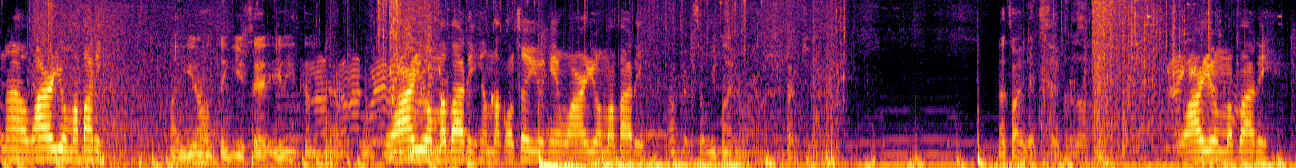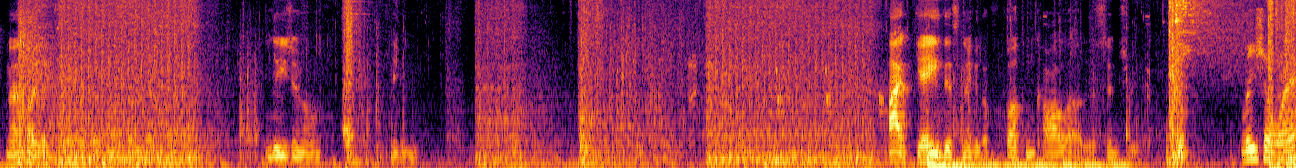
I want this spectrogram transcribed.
No, why are you on my body? Oh, you don't think you said anything? that- Why are you on my body? I'm not gonna tell you again. Why are you on my body? Okay, so we playing around. Type shit. That's all you have to say. Have a bro. Why are you on my body? No, that's all you have to say. Legion on. Ping. I gave this nigga the fucking call out of the century. Legion where?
